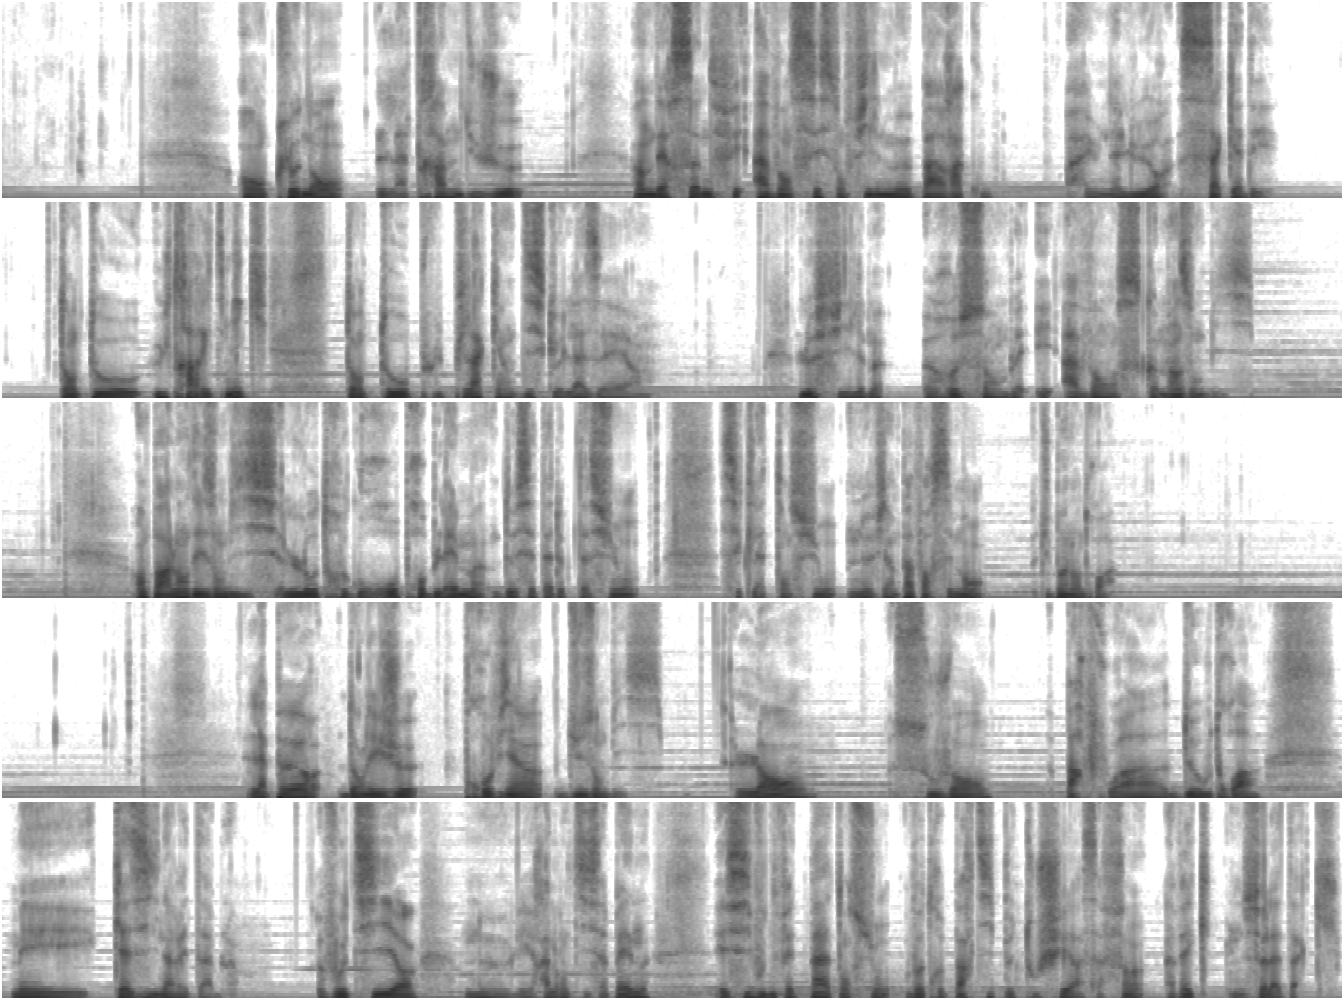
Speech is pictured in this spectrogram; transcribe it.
En clonant la trame du jeu, Anderson fait avancer son film par à coup, à une allure saccadée. Tantôt ultra rythmique, tantôt plus plat qu'un disque laser. Le film ressemble et avance comme un zombie. En parlant des zombies, l'autre gros problème de cette adaptation, c'est que la tension ne vient pas forcément du bon endroit. La peur dans les jeux provient du zombie. Lent, souvent, parfois, deux ou trois, mais quasi inarrêtable. Vos tirs ne les ralentissent à peine, et si vous ne faites pas attention, votre partie peut toucher à sa fin avec une seule attaque.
